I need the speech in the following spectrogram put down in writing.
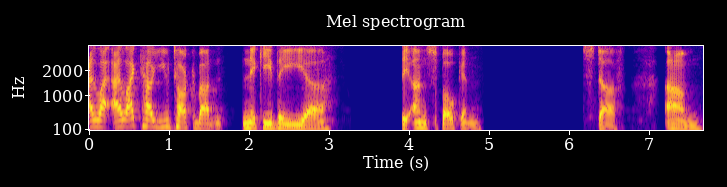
i like i liked how you talked about nicki the uh the unspoken stuff. Um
